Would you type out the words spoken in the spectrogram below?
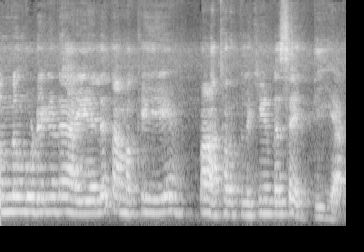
ഒന്നും കൂടി ഇങ്ങോട്ട് ആയാൽ നമുക്ക് ഈ പാത്രത്തിലേക്ക് ഇങ്ങോട്ട് സെറ്റ് ചെയ്യാം.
